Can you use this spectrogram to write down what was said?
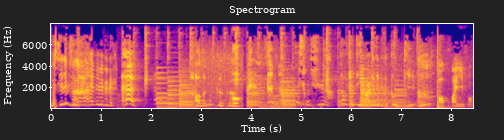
我现在知道。哎，别别别别！好的呢，哥哥。干嘛不想去啊？要这爹味儿，就得比他更爹啊。走，换衣服，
